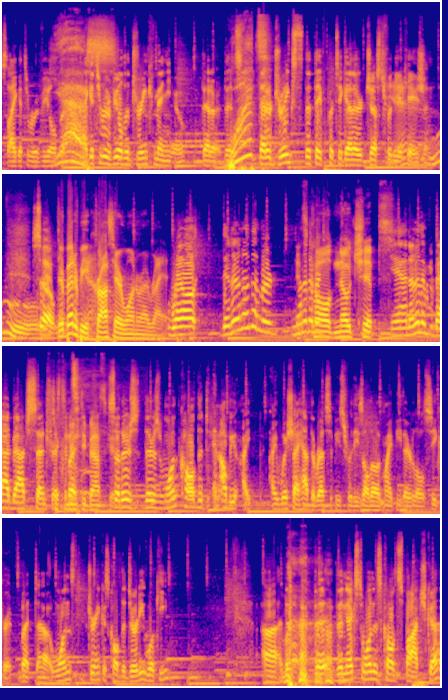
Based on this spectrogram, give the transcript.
So I get to reveal. The, I get to reveal the drink menu that are that's, What? that are drinks that they've put together just for the occasion. Ooh. So There better be a crosshair one or I riot. well, none of them are none It's of them are called No Chips. yeah, none of them are Bad Batch centric. Just an but- empty basket. So there's there's one called the and I'll be I, I wish I had the recipes for these, although it might be their little secret. But uh, one drink is called the Dirty Wookie. Uh, the, the the next one is called Spotchka.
